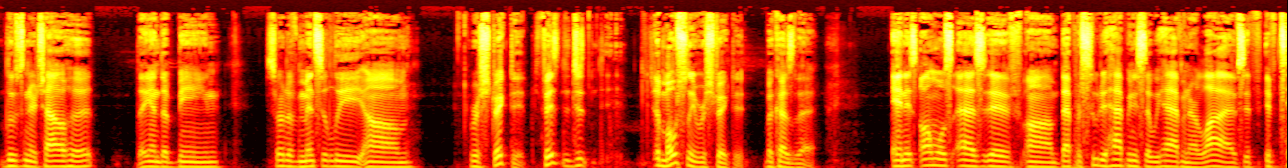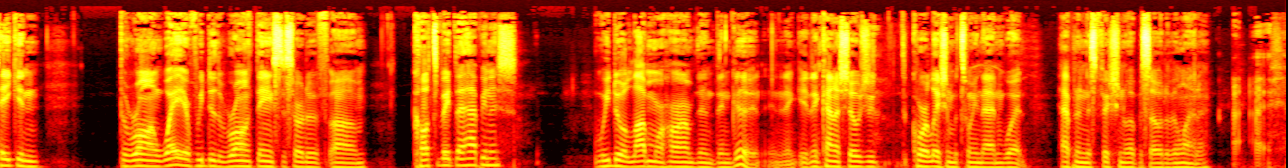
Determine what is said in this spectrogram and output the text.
losing their childhood. They end up being sort of mentally um, restricted, phys- just emotionally restricted because of that. And it's almost as if um, that pursuit of happiness that we have in our lives, if, if taken the wrong way, or if we do the wrong things to sort of um, cultivate that happiness, we do a lot more harm than, than good. And it, it kind of shows you the correlation between that and what happened in this fictional episode of Atlanta.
